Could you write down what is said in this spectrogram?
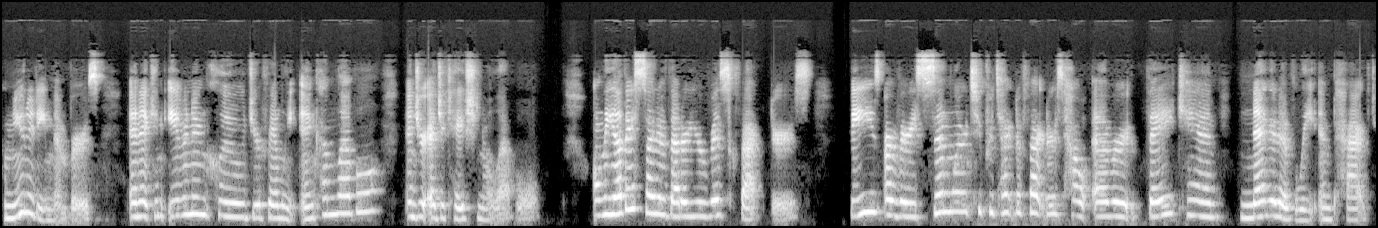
community members and it can even include your family income level and your educational level. On the other side of that are your risk factors. These are very similar to protective factors, however, they can negatively impact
